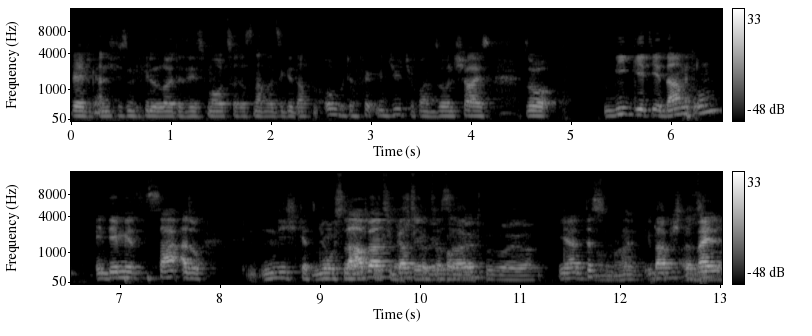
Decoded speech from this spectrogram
will gar nicht wissen, wie viele Leute sich das Maul zerrissen haben, weil sie gedacht haben, oh, der fängt mit YouTube an, so ein Scheiß. So, wie geht ihr damit um? Indem ihr sagt, also nicht jetzt Jungs, groß labern. ganz kurz was sagen? drüber, ja. Ja, das. Normal. Darf ich dazu? Weil,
